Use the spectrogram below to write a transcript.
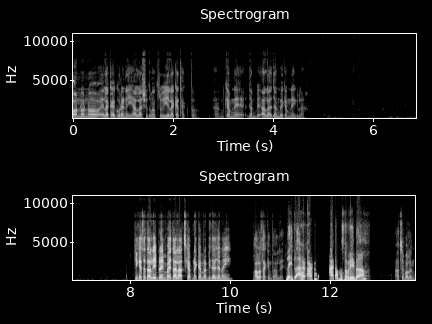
অন্য অন্য এলাকায় ঘোরে নাই। আল্লাহ শুধুমাত্র ওই এলাকায় থাকতো। কেমনে জানবে? আল্লাহ জানবে কেমনে এগুলা? ঠিক আছে তাহলে ইব্রাহিম ভাই তাহলে আজকে আপনাকে আমরা বিদায় জানাই। ভালো থাকেন তাহলে। না একটু আর- আর- প্রশ্ন করি ভাইয়া। আচ্ছা বলেন।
